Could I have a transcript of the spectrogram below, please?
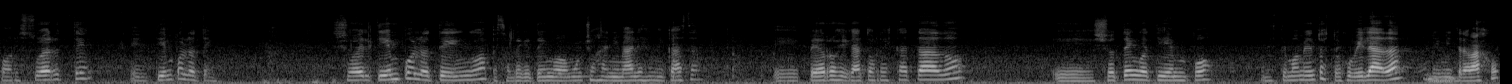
por suerte el tiempo lo tengo. Yo el tiempo lo tengo, a pesar de que tengo muchos animales en mi casa, eh, perros y gatos rescatados, eh, yo tengo tiempo, en este momento estoy jubilada de mi trabajo,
